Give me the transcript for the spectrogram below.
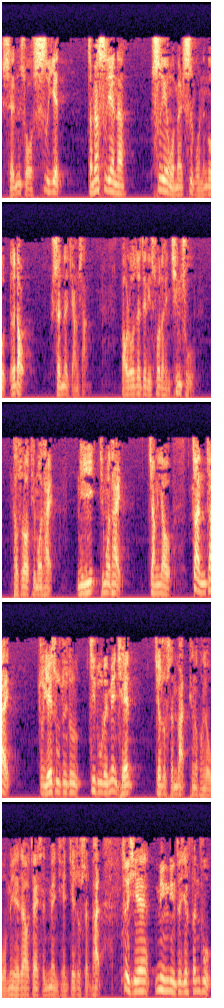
神所试验，怎么样试验呢？试验我们是否能够得到神的奖赏。保罗在这里说的很清楚，他说到提摩太，你提摩太将要站在。主耶稣基督基督的面前接受审判，听众朋友，我们也要在神面前接受审判。这些命令、这些吩咐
